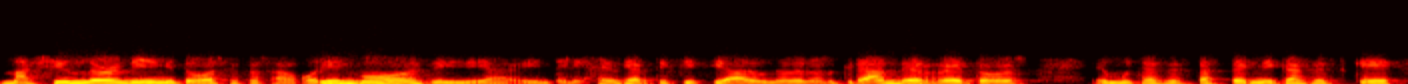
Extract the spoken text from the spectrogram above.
machine learning y todos estos algoritmos y inteligencia artificial, uno de los grandes retos en muchas de estas técnicas es que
